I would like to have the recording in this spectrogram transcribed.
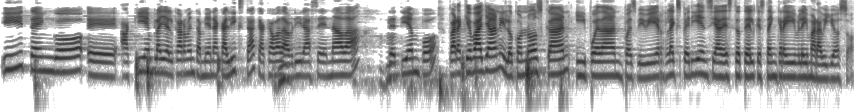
Y tengo eh, aquí en Playa del Carmen también a Calixta, que acaba de abrir hace nada de tiempo, para que vayan y lo conozcan y puedan pues vivir la experiencia de este hotel que está increíble y maravilloso.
